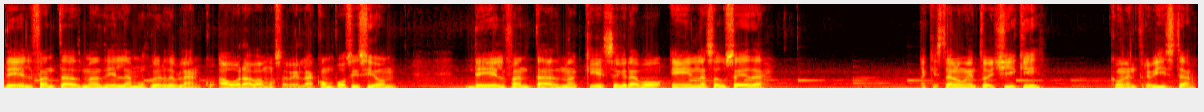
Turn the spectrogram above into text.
del fantasma de la mujer de blanco. Ahora vamos a ver la composición del fantasma que se grabó en la Sauceda. Aquí está el momento de Chiqui con la entrevista.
